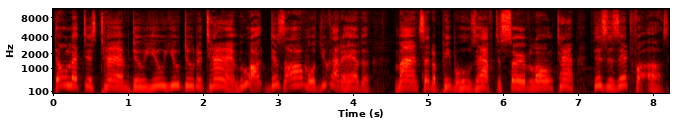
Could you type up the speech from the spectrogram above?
Don't let this time do you. You do the time. You are, this almost you got to have the mindset of people who have to serve long time. This is it for us.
